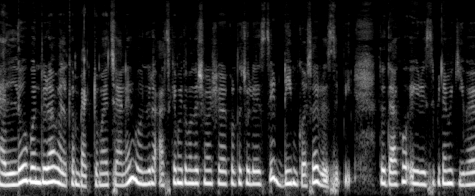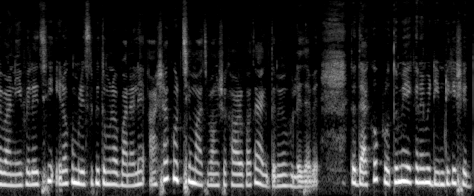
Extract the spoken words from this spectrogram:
হ্যালো বন্ধুরা welcome back to my channel বন্ধুরা, আজকে আমি তোমাদের সঙ্গে শেয়ার করতে চলে এসেছি ডিম কষার রেসিপি তো দেখো, এই রেসিপিটা আমি কীভাবে বানিয়ে ফেলেছি, এরকম রেসিপি তোমরা বানালে আশা করছি মাছ মাংস খাওয়ার কথা একদমই ভুলে যাবে। তো দেখো, প্রথমে এখানে আমি ডিমটিকে সেদ্ধ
